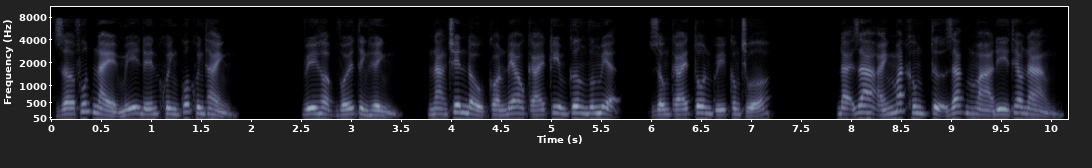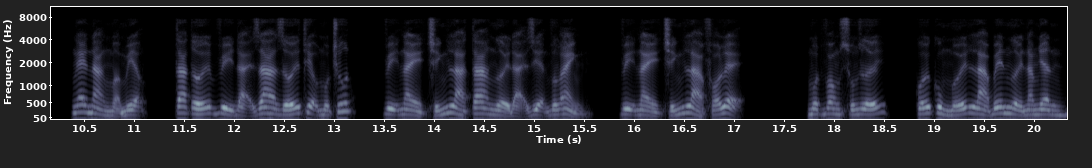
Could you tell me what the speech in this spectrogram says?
giờ phút này Mỹ đến khuynh quốc khuynh thành. Vì hợp với tình hình, nàng trên đầu còn đeo cái kim cương vương miện, giống cái tôn quý công chúa. Đại gia ánh mắt không tự giác mà đi theo nàng, nghe nàng mở miệng, ta tới vì đại gia giới thiệu một chút, vị này chính là ta người đại diện vương ảnh, vị này chính là phó lệ. Một vòng xuống dưới, cuối cùng mới là bên người nam nhân,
